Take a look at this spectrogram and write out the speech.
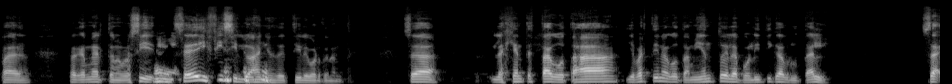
para, para, cambiar tono. Pero sí, se ve difícil los años de Chile por delante. O sea, la gente está agotada y aparte hay un agotamiento de la política brutal. sea,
